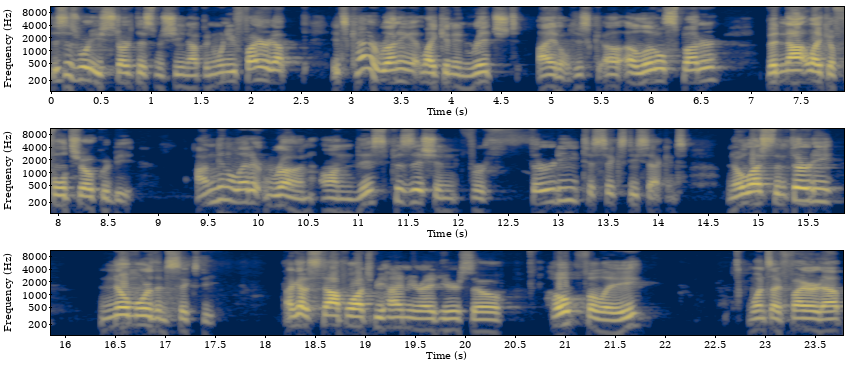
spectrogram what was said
This is where you start this machine up, and when you fire it up, it's kind of running it like an enriched idle, just a, a little sputter, but not like a full choke would be. I'm going to let it run on this position for 30 to 60 seconds. No less than 30, no more than 60. I got a stopwatch behind me right here, so hopefully once I fire it up,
